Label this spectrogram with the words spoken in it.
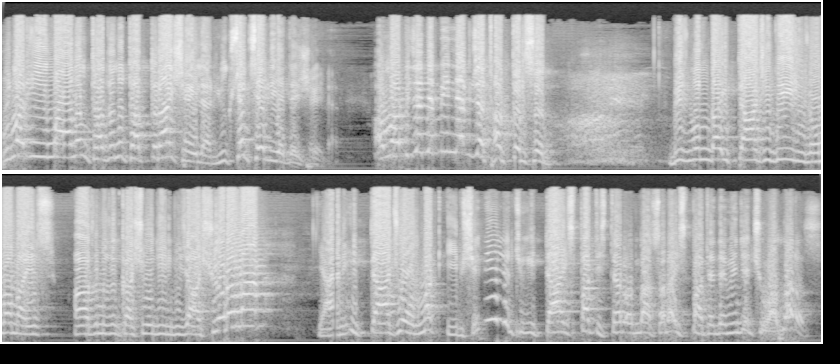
Bunlar imanın tadını tattıran şeyler, yüksek seviyede şeyler. Allah bize de bir nebze tattırsın. Amin. Biz bunda iddiacı değiliz, olamayız. Ağzımızın kaşığı değil bizi aşıyor ama yani iddiacı olmak iyi bir şey değildir. Çünkü iddia ispat ister, ondan sonra ispat edemeyince çuvallarız.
